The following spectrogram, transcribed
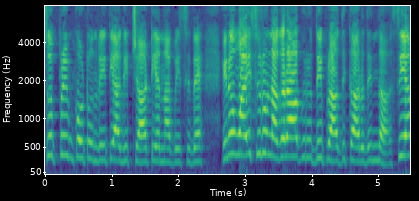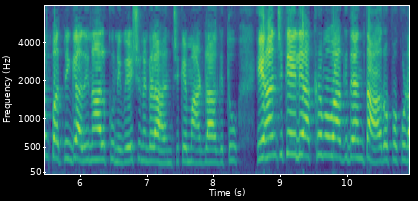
ಸುಪ್ರೀಂ ಕೋರ್ಟ್ ಒಂದು ರೀತಿಯಾಗಿ ಚಾಟಿಯನ್ನ ಬೀಸಿದೆ. ಇನ್ನು ಮೈಸೂರು ನಗರಾಭಿವೃದ್ಧಿ ಪ್ರಾಧಿಕಾರದಿಂದ ಸಿಎಂ ಪತ್ನಿಗೆ ಹದಿನಾಲ್ಕು ನಿವೇಶನಗಳ ಹಂಚಿಕೆ ಮಾಡಲಾಗಿತ್ತು. ಈ ಹಂಚಿಕೆಯಲ್ಲಿ ಅಕ್ರಮವಾಗಿದೆ ಅಂತ ಆರೋಪ ಕೂಡ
